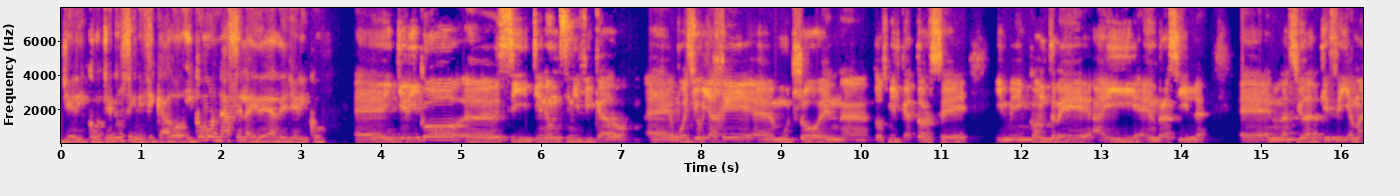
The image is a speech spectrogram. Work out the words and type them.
Jericho? ¿Tiene un significado? ¿Y cómo nace la idea de Jericho? Eh, Jericho, eh, sí, tiene un significado. Eh, pues yo viajé eh, mucho en 2014 y me encontré ahí en Brasil, en una ciudad que se llama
